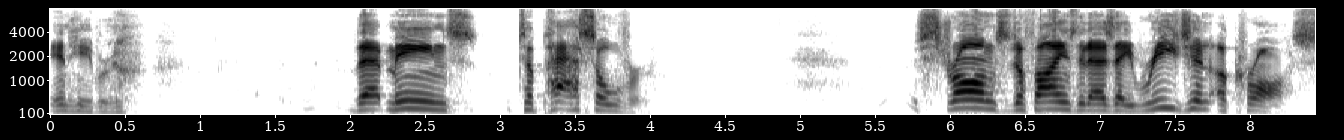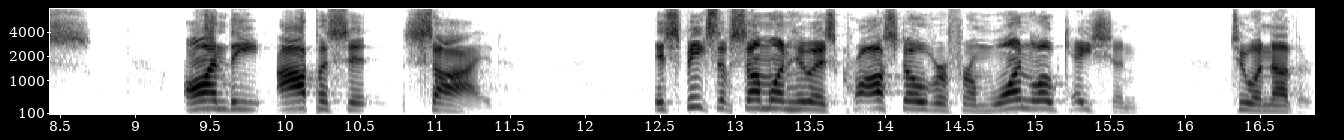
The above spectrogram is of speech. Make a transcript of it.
in Hebrew that means to pass over. Strong's defines it as a region across, on the opposite side. It speaks of someone who has crossed over from one location to another.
